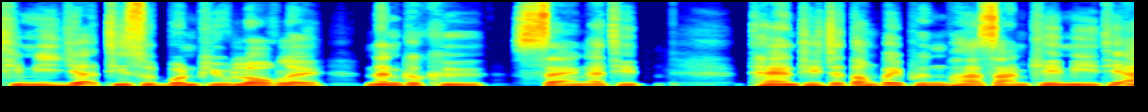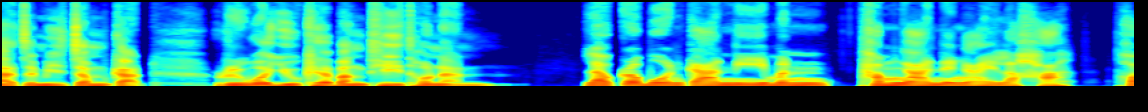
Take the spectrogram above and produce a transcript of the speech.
ที่มีเยอะที่สุดบนผิวโลกเลย นั่นก็คือแสงอาทิตย์ แทนที่จะต้องไปพึ่งพาสารเคมีที่อาจจะมีจำกัด หรือว่าอยู่แค่บางที่เท่านั้น แล้วกระบวนการนี้มันทำงานยังไงล่ะคะ พอ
